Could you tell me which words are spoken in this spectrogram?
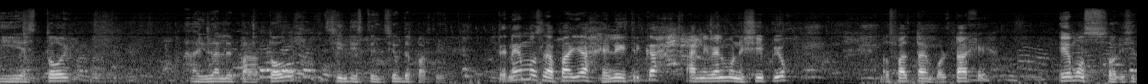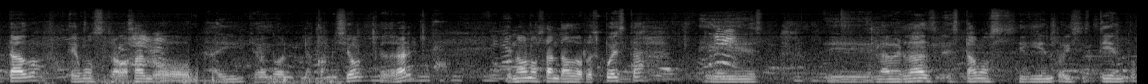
y estoy a ayudarles para todos sin distinción de partido. Tenemos la falla eléctrica a nivel municipio, nos falta en voltaje. Hemos solicitado, hemos trabajado ahí llevando la comisión federal y no nos han dado respuesta. Y la verdad estamos siguiendo, insistiendo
